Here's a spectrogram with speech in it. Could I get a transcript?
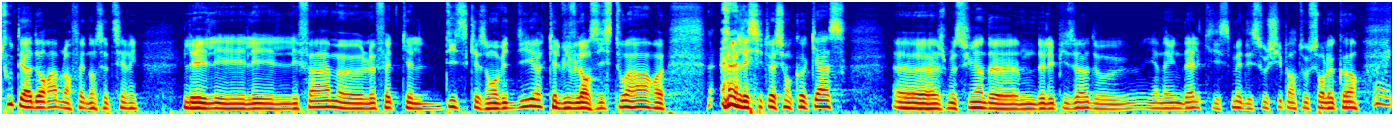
tout est adorable en fait dans cette série. Les, les, les, les femmes, euh, le fait qu'elles disent ce qu'elles ont envie de dire, qu'elles vivent leurs histoires, euh, les situations cocasses. Euh, je me souviens de, de l'épisode où il y en a une d'elles qui se met des sushis partout sur le corps Ouais.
